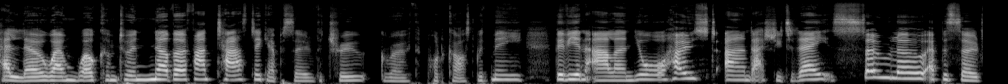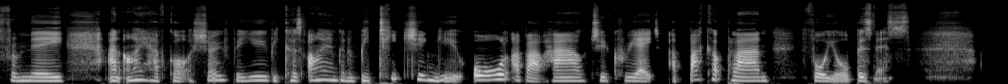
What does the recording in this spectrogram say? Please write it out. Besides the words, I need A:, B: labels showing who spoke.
A: Hello and welcome to another fantastic episode of the True Growth Podcast with me, Vivian Allen, your host. And actually, today, solo episode from me. And I have got a show for you because I am going to be teaching you all about how to create a backup plan for your business.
